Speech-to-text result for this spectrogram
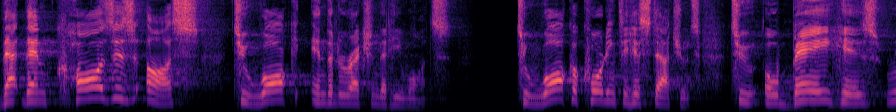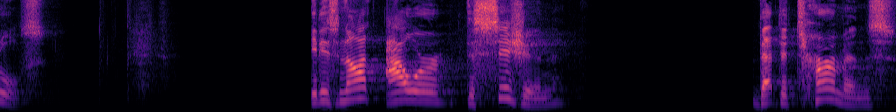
that then causes us to walk in the direction that he wants, to walk according to his statutes, to obey his rules. It is not our decision that determines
